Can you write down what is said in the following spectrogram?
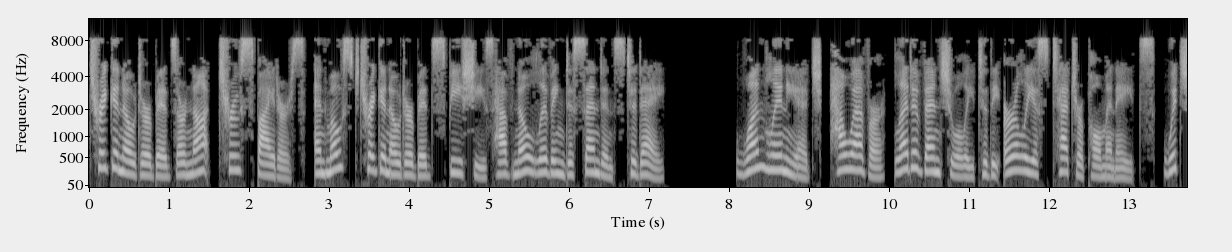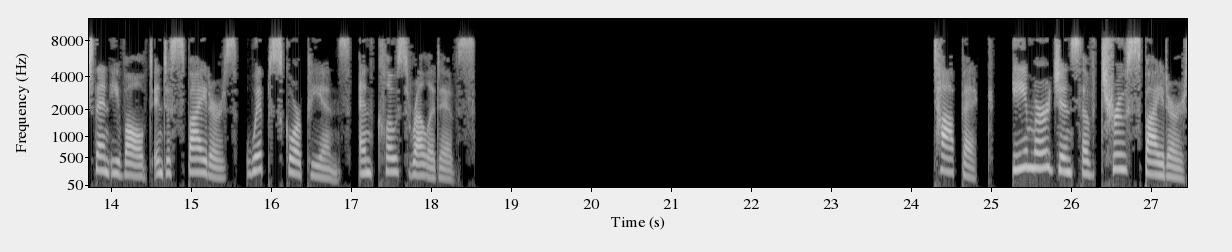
Trigonotarbids are not true spiders, and most trigonotarbid species have no living descendants today. One lineage, however, led eventually to the earliest tetrapulmonates, which then evolved into spiders, whip scorpions, and close relatives. Topic: Emergence of true spiders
